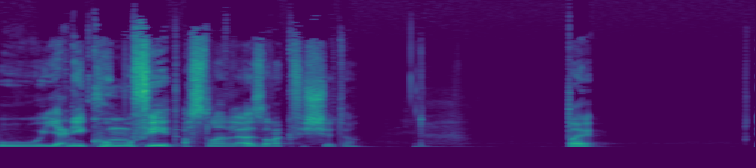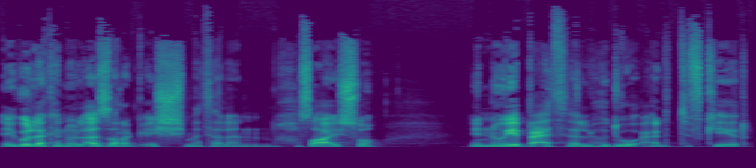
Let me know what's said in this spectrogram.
ويعني يكون مفيد أصلا الأزرق في الشتاء. طيب يقول لك إنه الأزرق إيش مثلا خصائصه؟ إنه يبعث الهدوء على التفكير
